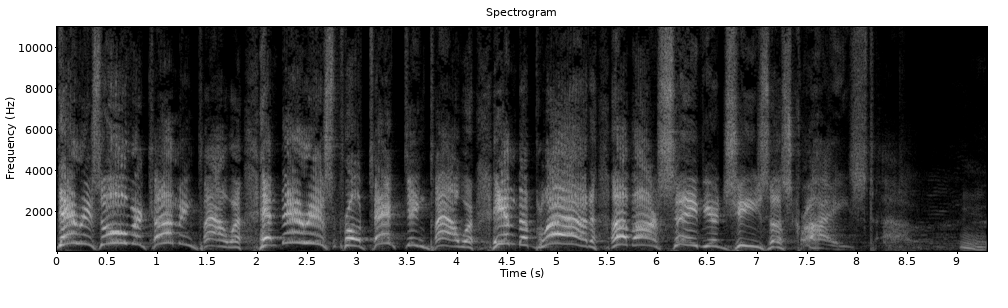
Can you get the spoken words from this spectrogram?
there is overcoming overcoming power and there is protecting power in the blood of our Savior Jesus Christ. Hmm.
